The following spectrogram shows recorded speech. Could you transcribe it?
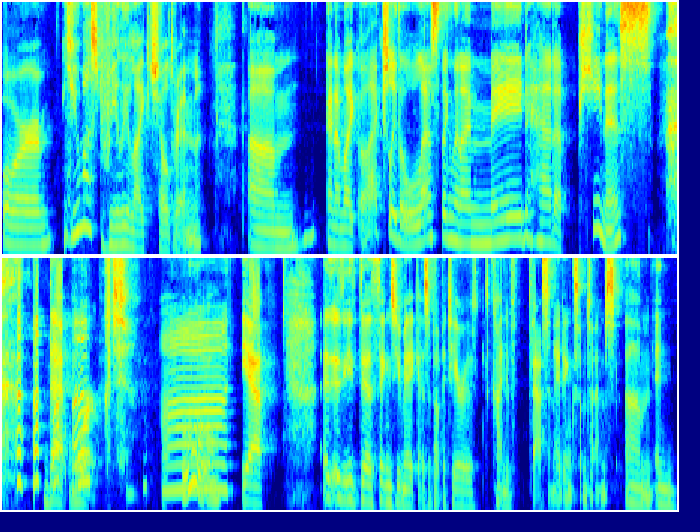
Or you must really like children. Um, and I'm like, well, actually, the last thing that I made had a penis that worked. Uh, yeah. The things you make as a puppeteer is kind of fascinating sometimes. Um, and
